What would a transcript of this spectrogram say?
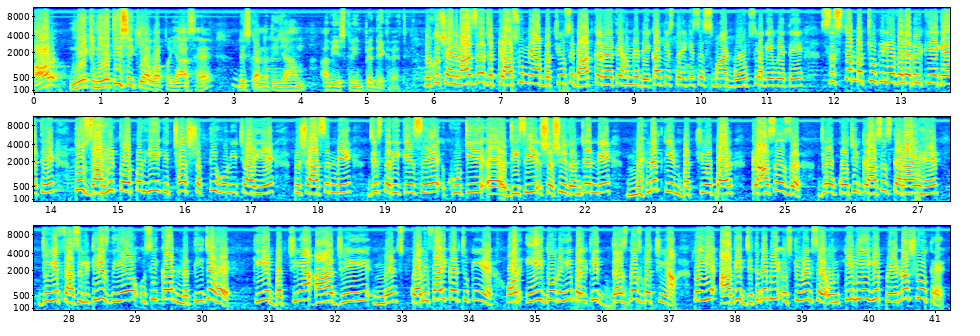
और नेक नियति से किया हुआ प्रयास है जिसका नतीजा हम अभी स्क्रीन पे देख रहे थे। बिल्कुल शहनवाज जब क्लासरूम में आप बच्चियों से बात कर रहे थे हमने देखा किस तरीके से स्मार्ट बोर्ड्स लगे हुए थे सिस्टम बच्चों के लिए अवेलेबल किए गए थे। तो ज़ाहिर तौर पर ये एक इच्छा शक्ति होनी चाहिए प्रशासन में जिस तरीके से खूटी डीसी शशि रंजन ने मेहनत की इन बच्चियों पर क्लासेस जो कोचिंग क्लासेस कराए हैं, जो ये फैसिलिटीज़ दी है, उसी का नतीजा है कि ये बच्चियाँ आज मेंस क्वालिफाई कर चुकी हैं और एक दो नहीं, बल्कि दस दस बच्चियाँ। तो ये आगे जितने भी स्टूडेंट्स हैं, उनके लिए ये प्रेरणा स्रोत है।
